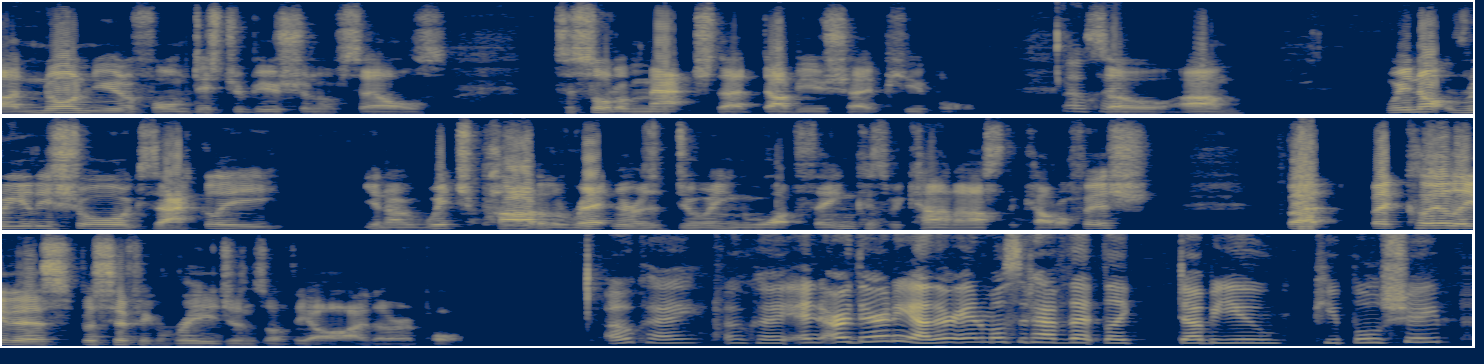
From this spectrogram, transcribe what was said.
a non-uniform distribution of cells to sort of match that W-shaped pupil. Okay. So um, we're not really sure exactly, you know, which part of the retina is doing what thing because we can't ask the cuttlefish. But but clearly there's specific regions of the eye that are important. Okay, okay. And are there any other animals that have that like W pupil shape?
